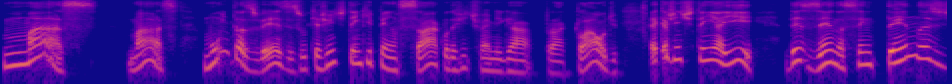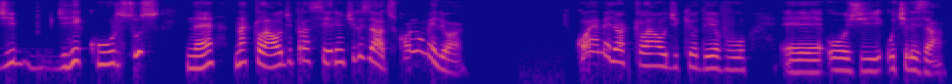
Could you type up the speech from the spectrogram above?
Mas mas, muitas vezes, o que a gente tem que pensar quando a gente vai migrar para cloud é que a gente tem aí dezenas, centenas de, de recursos né, na cloud para serem utilizados. Qual é o melhor? qual é a melhor cloud que eu devo é, hoje utilizar?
